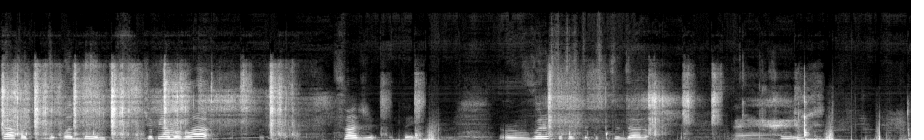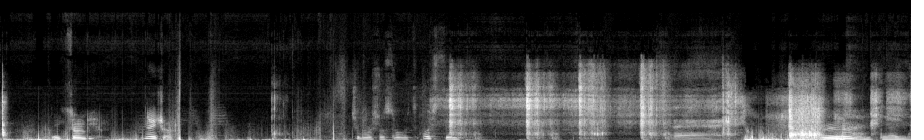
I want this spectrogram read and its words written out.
так, хоч один, щоб я могла саджі цей е, виростити стидар. Цей зомбі. Ну нічого. Що можна зробити? Ось цим. Е, він?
